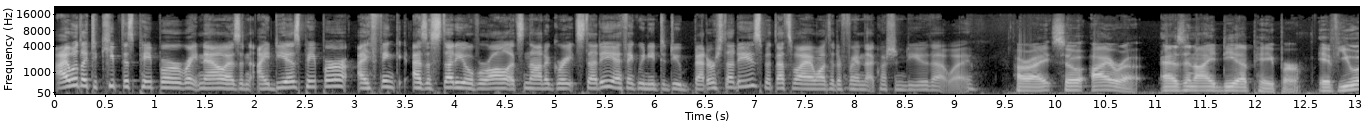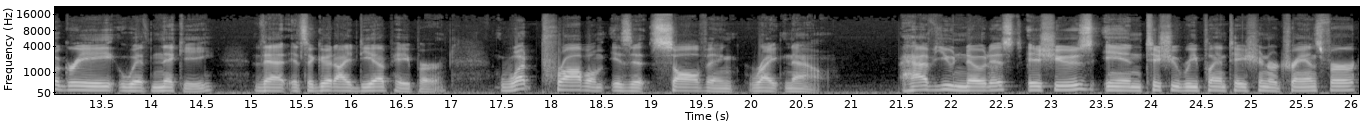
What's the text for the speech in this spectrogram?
I would like to keep this paper right now as an ideas paper. I think as a study overall, it's not a great study. I think we need to do better studies, but that's why I wanted to frame that question to you that way. All right. So, Ira, as an idea paper, if you agree with Nikki that it's a good idea paper, what problem is it solving right now? Have you noticed issues in tissue replantation or transfer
